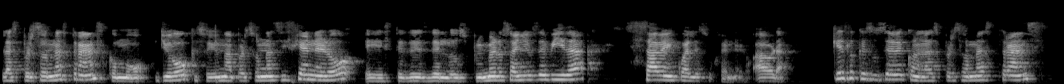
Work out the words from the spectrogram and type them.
Las personas trans, como yo, que soy una persona cisgénero, este, desde los primeros años de vida, saben cuál es su género. Ahora, ¿Qué es lo que sucede con las personas trans?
